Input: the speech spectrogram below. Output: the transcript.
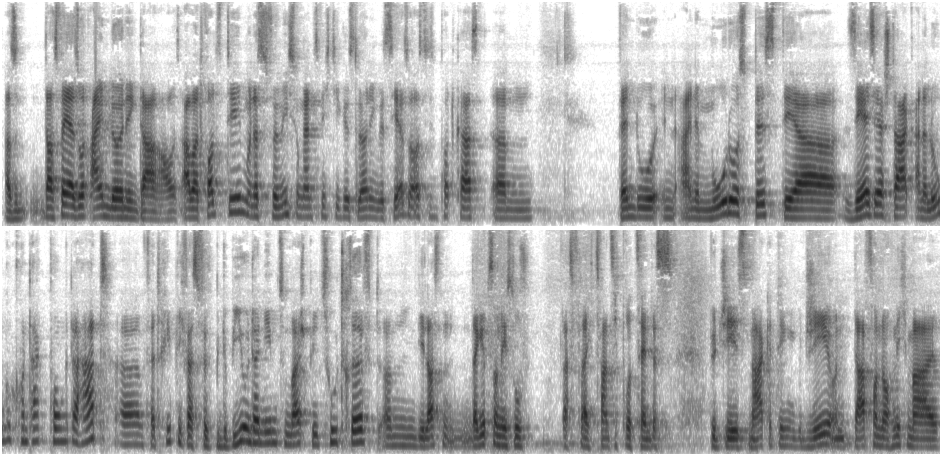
also das wäre ja so ein Learning daraus. Aber trotzdem, und das ist für mich so ein ganz wichtiges Learning bisher so aus diesem Podcast, ähm, wenn du in einem Modus bist, der sehr, sehr stark analoge Kontaktpunkte hat, äh, vertrieblich, was für B2B-Unternehmen zum Beispiel zutrifft, ähm, die lassen, da gibt's noch nicht so, das vielleicht 20 Prozent des Budgets Marketing-Budget und davon noch nicht mal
